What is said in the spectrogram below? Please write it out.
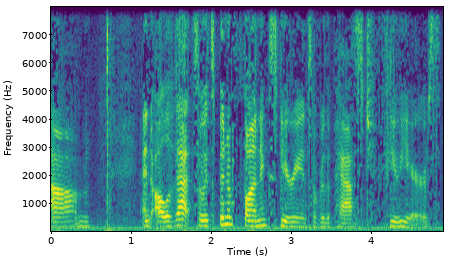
um, and all of that. So it's been a fun experience over the past few years.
